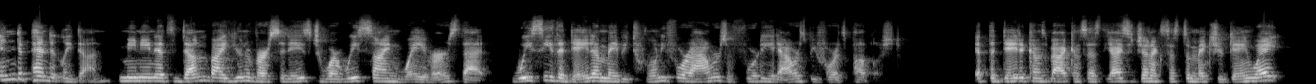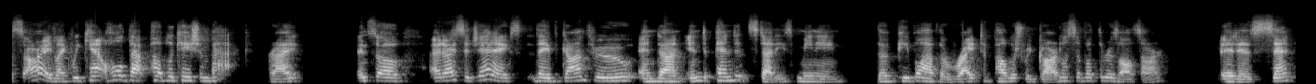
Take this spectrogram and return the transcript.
independently done, meaning it's done by universities to where we sign waivers that we see the data maybe 24 hours or 48 hours before it's published. If the data comes back and says the Isagenix system makes you gain weight, sorry, like we can't hold that publication back, right? And so at Isagenix, they've gone through and done independent studies, meaning the people have the right to publish regardless of what the results are. It is sent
